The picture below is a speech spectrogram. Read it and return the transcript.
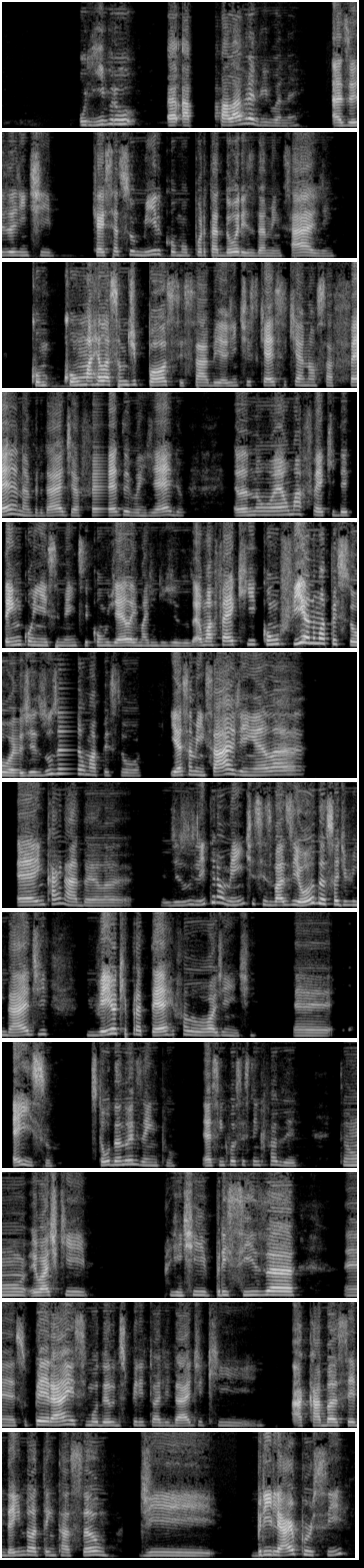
o livro, a, a palavra é viva, né? Às vezes a gente quer se assumir como portadores da mensagem, com, com uma relação de posse, sabe? A gente esquece que a nossa fé, na verdade, a fé do Evangelho, ela não é uma fé que detém conhecimentos e congela a imagem de Jesus. É uma fé que confia numa pessoa. Jesus é uma pessoa. E essa mensagem, ela é encarnada. Ela, Jesus literalmente se esvaziou da sua divindade, veio aqui para a Terra e falou: ó, oh, gente, é, é isso. Estou dando exemplo. É assim que vocês têm que fazer. Então, eu acho que a gente precisa é, superar esse modelo de espiritualidade que acaba cedendo à tentação de brilhar por si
